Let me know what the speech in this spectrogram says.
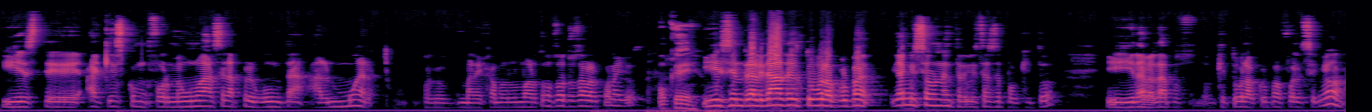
Y este, aquí es conforme uno hace la pregunta al muerto. Porque manejamos los muertos nosotros a hablar con ellos. Ok. Y si en realidad él tuvo la culpa. Ya me hicieron una entrevista hace poquito. Y la verdad, pues, que tuvo la culpa fue el señor.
